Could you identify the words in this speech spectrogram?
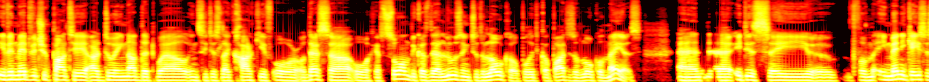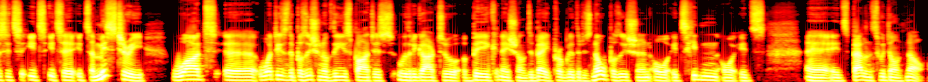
even Medvedchuk party are doing not that well in cities like Kharkiv or Odessa or Kherson because they are losing to the local political parties or local mayors. And uh, it is a uh, for in many cases it's it's it's a it's a mystery what uh, what is the position of these parties with regard to a big national debate? Probably there is no position, or it's hidden, or it's uh, it's balanced. We don't know.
